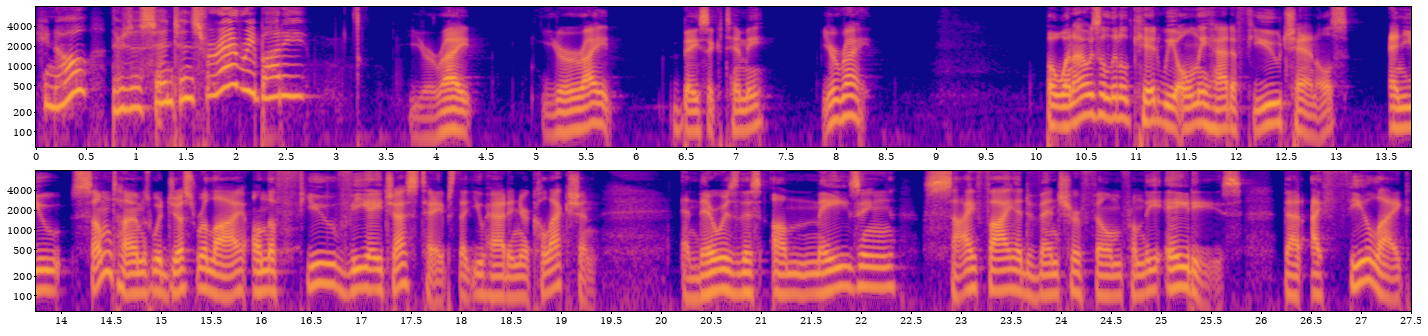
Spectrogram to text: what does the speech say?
You know, there's a sentence for everybody. You're right. You're right, Basic Timmy. You're right. But when I was a little kid, we only had a few channels, and you sometimes would just rely on the few VHS tapes that you had in your collection. And there was this amazing sci fi adventure film from the 80s that I feel like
